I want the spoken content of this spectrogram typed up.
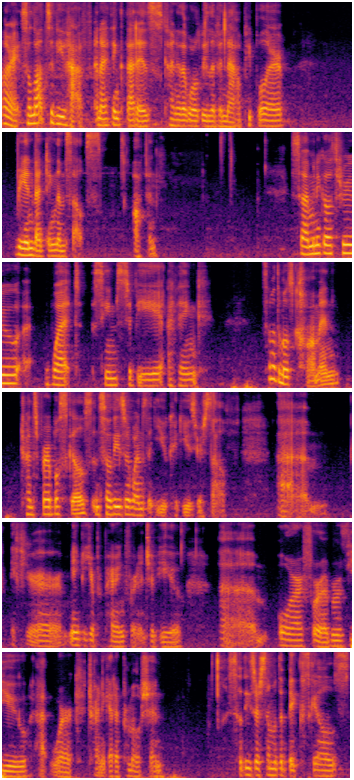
All right. So lots of you have. And I think that is kind of the world we live in now. People are reinventing themselves often. So I'm going to go through what seems to be, I think, some of the most common transferable skills. And so these are ones that you could use yourself. Um, if you're maybe you're preparing for an interview um, or for a review at work, trying to get a promotion. So these are some of the big skills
